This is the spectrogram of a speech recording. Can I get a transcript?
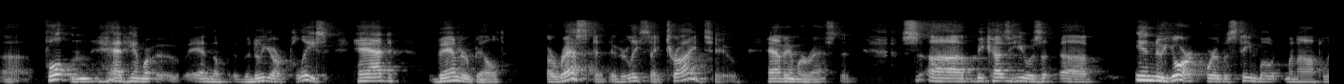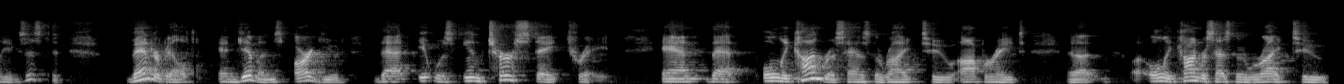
uh, Fulton had him, uh, and the, the New York police had Vanderbilt arrested, or at least they tried to have him arrested, uh, because he was uh, in New York where the steamboat monopoly existed. Vanderbilt and Gibbons argued that it was interstate trade and that only Congress has the right to operate, uh, only Congress has the right to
